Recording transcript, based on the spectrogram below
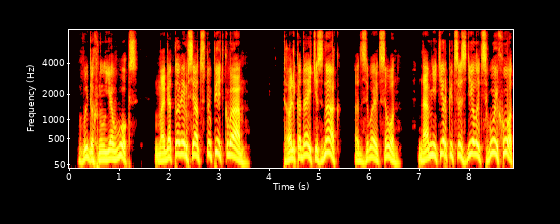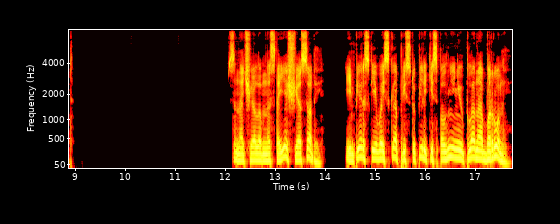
— выдохнул я в вокс. «Мы готовимся отступить к вам!» «Только дайте знак!» — отзывается он. «Нам не терпится сделать свой ход!» С началом настоящей осады имперские войска приступили к исполнению плана обороны.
